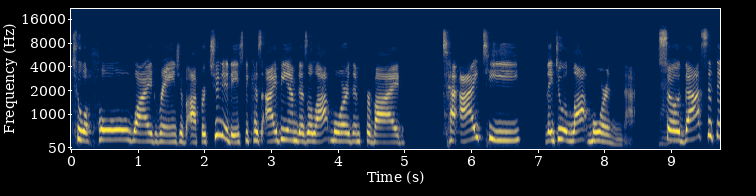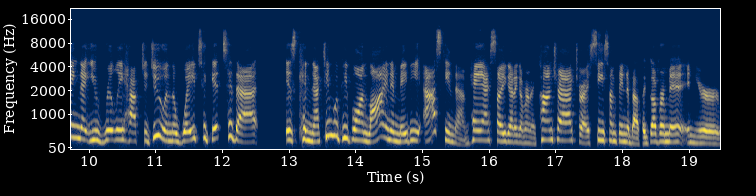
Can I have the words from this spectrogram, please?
to a whole wide range of opportunities because IBM does a lot more than provide to IT. They do a lot more than that. So mm-hmm. that's the thing that you really have to do. And the way to get to that is connecting with people online and maybe asking them, Hey, I saw you got a government contract, or I see something about the government in your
